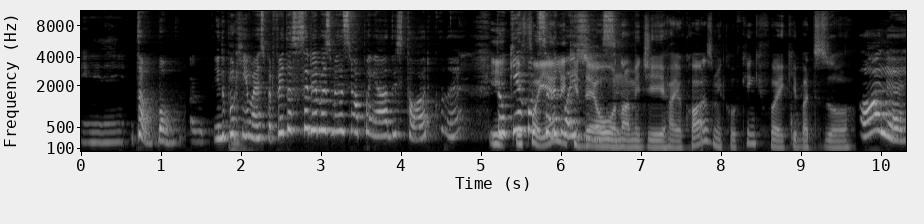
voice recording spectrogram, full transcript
e, então, bom, indo um pouquinho mais pra frente, essa seria mais ou menos assim, um apanhado histórico, né? Então, e, que e foi ele que disso? deu o nome de raio cósmico? Quem que foi que batizou? Olha,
